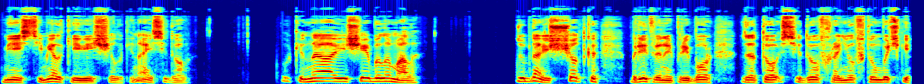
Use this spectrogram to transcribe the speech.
вместе мелкие вещи Лукина и Седова. Лукина вещей было мало зубная щетка, бритвенный прибор, зато Седов хранил в тумбочке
